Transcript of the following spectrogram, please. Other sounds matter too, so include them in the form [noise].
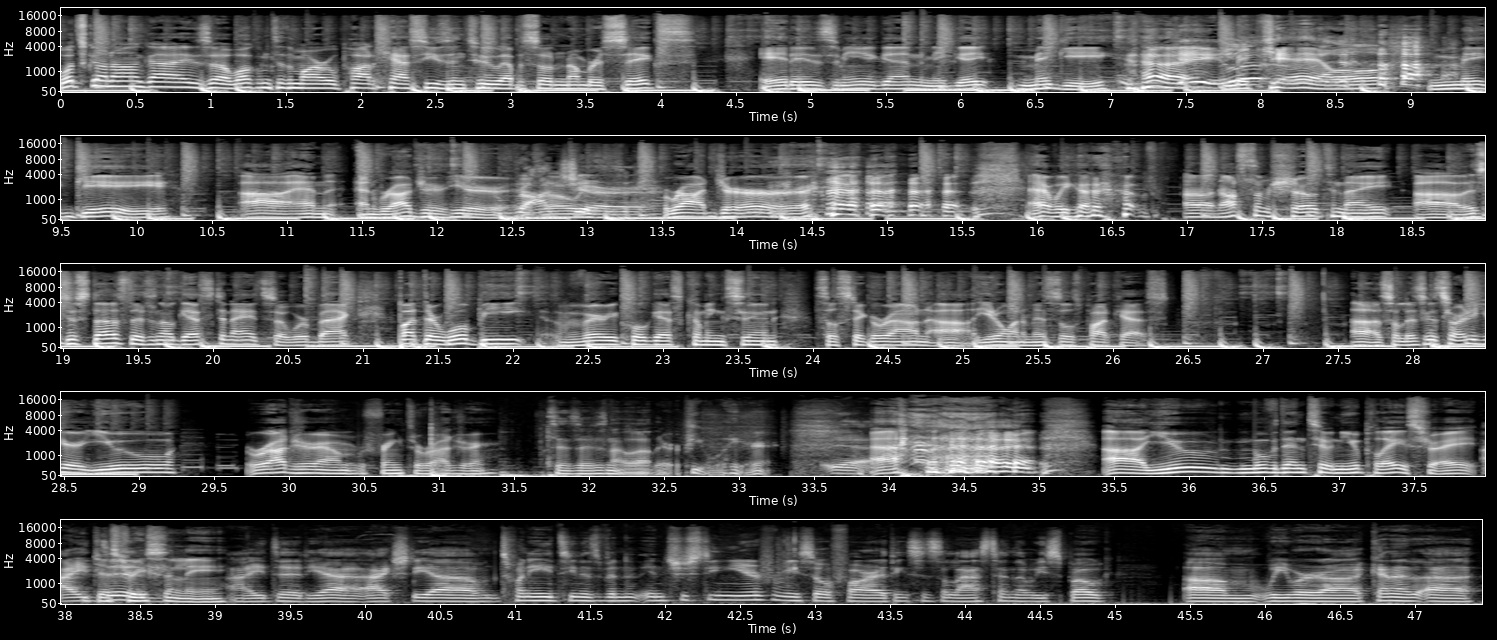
What's going on, guys? Uh, welcome to the Maru Podcast, Season 2, Episode number 6. It is me again, Miguel. Miggy. [laughs] Miguel. Miggy. Uh, and and Roger here. Roger. Roger. [laughs] and we got a, an awesome show tonight. Uh, it's just us. There's no guest tonight, so we're back. But there will be very cool guests coming soon. So stick around. Uh, you don't want to miss those podcasts. Uh, so let's get started here. You, Roger, I'm referring to Roger since there's no other people here. Yeah. Uh, [laughs] uh, you moved into a new place, right? I just did. recently. I did, yeah. Actually, um, 2018 has been an interesting year for me so far. I think since the last time that we spoke, um, we were uh, kind of, uh,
